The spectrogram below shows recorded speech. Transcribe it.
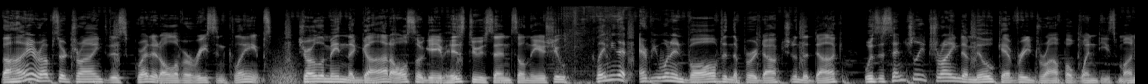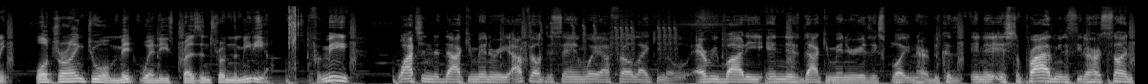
the higher-ups are trying to discredit all of her recent claims. Charlamagne the God also gave his two cents on the issue, claiming that everyone involved in the production of the doc was essentially trying to milk every drop of Wendy's money, while trying to omit Wendy's presence from the media. For me, watching the documentary, I felt the same way. I felt like, you know, everybody in this documentary is exploiting her because and it, it surprised me to see that her son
